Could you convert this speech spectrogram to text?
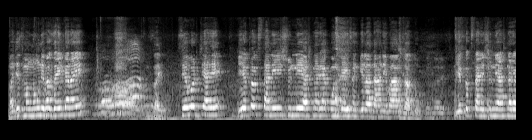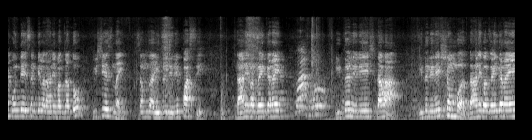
म्हणजेच मग नऊ भाग जाईल का नाही? जाईल. शेवटची आहे एकक स्थानी शून्य असणाऱ्या कोणत्याही संख्येला दहाने भाग जातो. एकक स्थानी शून्य असणाऱ्या कोणत्याही संख्येला दहाने भाग जातो. विशेष नाही. समजा इथं लिहिले पाचशे. दहाने भाग जाईल का नाही? इथं लिहिले दहा. इथं लिहिले शंभर. दहाने भाग जाईल का नाही?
